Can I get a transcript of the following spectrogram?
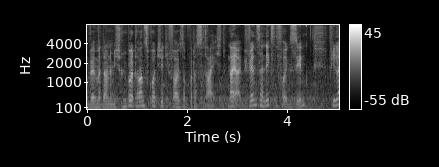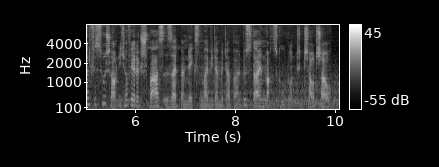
Dann werden wir da nämlich rüber transportiert. Die Frage ist, ob wir das reicht. Naja, wir werden es in der nächsten Folge sehen. Vielen Dank fürs Zuschauen. Ich hoffe, ihr hattet Spaß, seid beim nächsten Mal wieder mit dabei. Und bis dahin, macht's gut und ciao, ciao.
